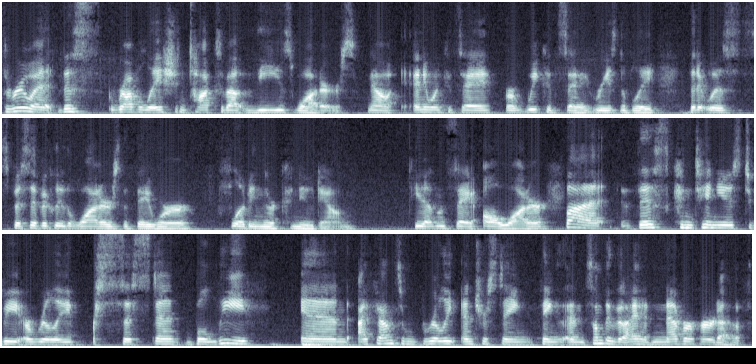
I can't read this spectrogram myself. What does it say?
through it, this revelation talks about these waters. Now, anyone could say, or we could say reasonably, that it was specifically the waters that they were floating their canoe down. He doesn't say all water, but this continues to be a really persistent belief. And I found some really interesting things and something that I had never heard of.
